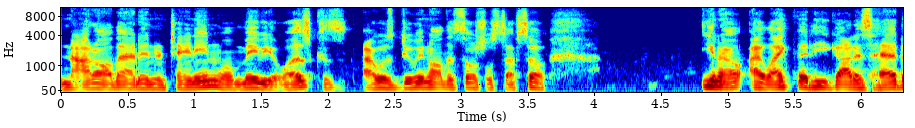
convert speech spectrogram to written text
not all that entertaining. Well maybe it was cuz I was doing all the social stuff. So you know I like that he got his head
